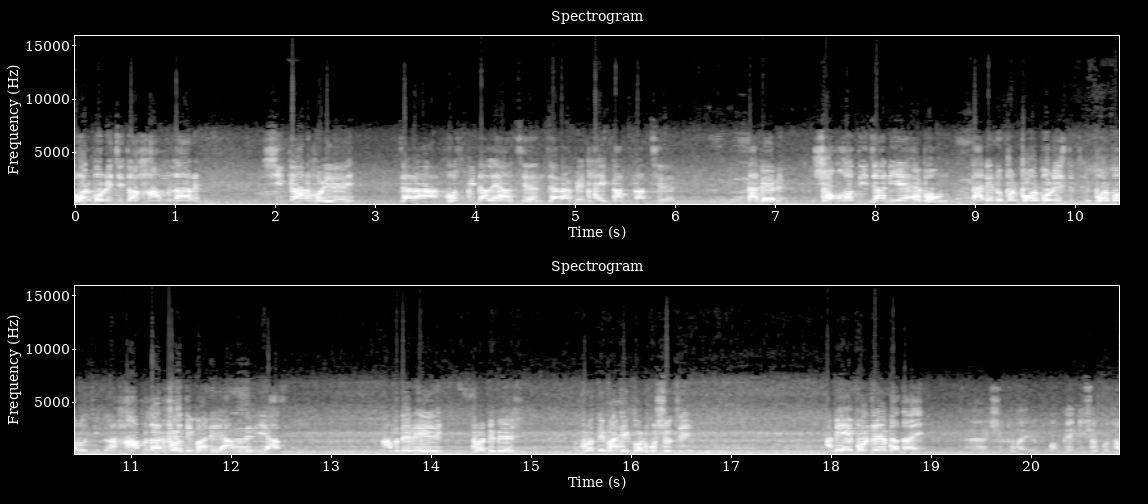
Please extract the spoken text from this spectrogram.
বর্বরিচিত হামলার শিকার হয়ে যারা হসপিটালে আছেন, যারা বেঠায় কাতরাচ্ছেন, তাদের সংহতি জানিয়ে এবং তাদের উপর বর্বরিচিত বর্বরচিত হামলার প্রতিবাদে আমাদের এই আমাদের এই প্রতিবেশ, প্রতিবাদী কর্মসূচি। আমি এই পর্যায়ে জানাই ছোট ভাই পক্ষে কিছু কথা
